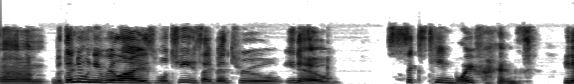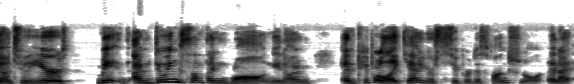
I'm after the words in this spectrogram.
um, but then when you realize, well, geez, I've been through, you know, 16 boyfriends, you know, in two years, I'm doing something wrong, you know, I'm, and people are like, yeah, you're super dysfunctional. And I,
